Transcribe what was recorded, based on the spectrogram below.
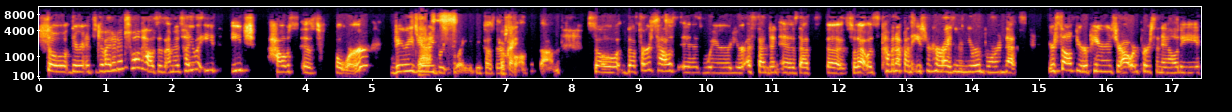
so there it's divided into 12 houses. I'm going to tell you what each, each house is for very very yes. briefly because there's okay. 12 of them. So the first house is where your ascendant is. That's the so that was coming up on the eastern horizon when you were born. That's yourself, your appearance, your outward personality.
